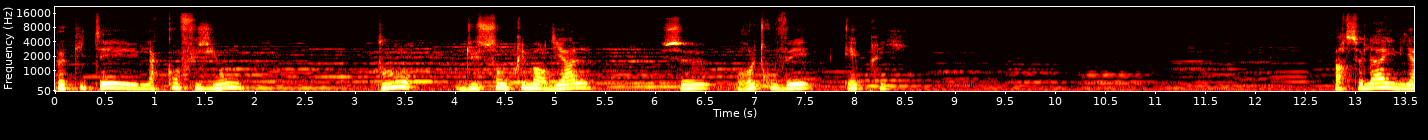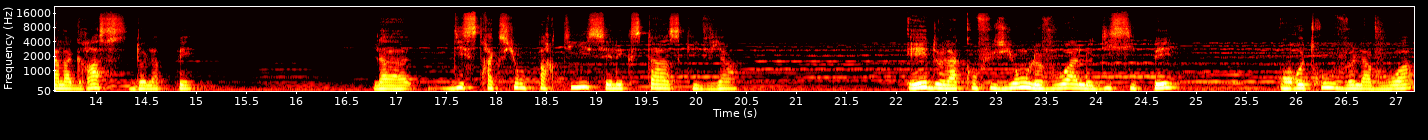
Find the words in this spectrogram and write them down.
peut quitter la confusion pour, du son primordial, se retrouver épris. Par cela, il y a la grâce de la paix. La distraction partie, c'est l'extase qui vient et de la confusion, le voile dissipé, on retrouve la voix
